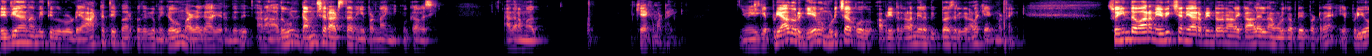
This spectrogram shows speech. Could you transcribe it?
திவ்யா நமித் இவர்களுடைய ஆட்டத்தை பார்ப்பதற்கு மிகவும் அழகாக இருந்தது. ஆனால் அதுவும் டம் ஷராட்ஸ் தான் இவங்க பண்ணாங்க முக்கால்வாசி அதை நம்ம கேட்க மாட்டாங்க. இவங்களுக்கு எப்படியாவது ஒரு கேமை முடிச்சா போதும் அப்படின்ற நிலமையில பிக் பாஸ் இருக்கிறனால கேட்க மாட்டாங்க. ஸோ இந்த வாரம் எவிக்ஷன் யார் அப்படின்றத நாளை காலையில் நான் உங்களுக்கு அப்டேட் பண்ணுறேன் எப்படியோ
